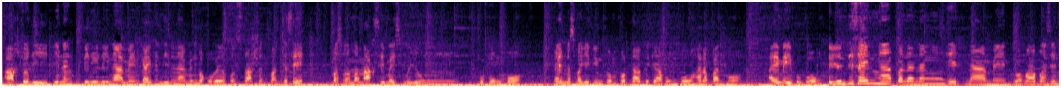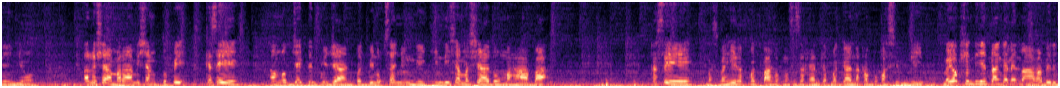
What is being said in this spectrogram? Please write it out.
Actually, yun ang pinili namin kahit hindi na namin makuha yung construction bond kasi mas mamamaximize mo yung bubong mo kahit mas magiging komportable ka kung buong harapan mo ay may bubong. Yung design nga pala ng gate namin, kung mapapansin ninyo, ano siya, marami siyang tupi kasi ang objective ko dyan, pag binuksan yung gate, hindi siya masyadong mahaba. Kasi mas mahirap magpasok ng sasakyan kapag ka nakabukas yung gate. May option din yung tanggalin mga kabilin.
